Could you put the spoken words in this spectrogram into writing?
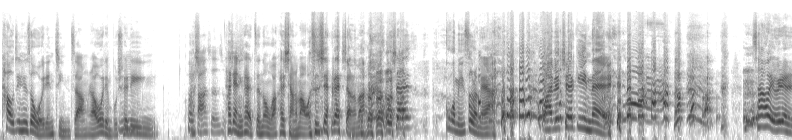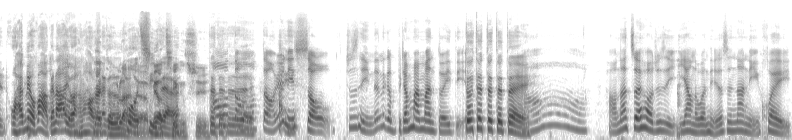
套进去之后我有点紧张，然后我有点不确定，会发生什么？它现在已经开始震动，我要开始想了吗？我是现在开始想了吗？我现在过民宿了没啊？我还没 check in 呢、他会有一点，我还没有办法跟他有很好的那个默契，没有这样情绪。对对哦，懂对对我懂，因为你手就是你的那个比较慢慢堆叠。对对对对对。哦，好，那最后就是一样的问题，就是那你会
